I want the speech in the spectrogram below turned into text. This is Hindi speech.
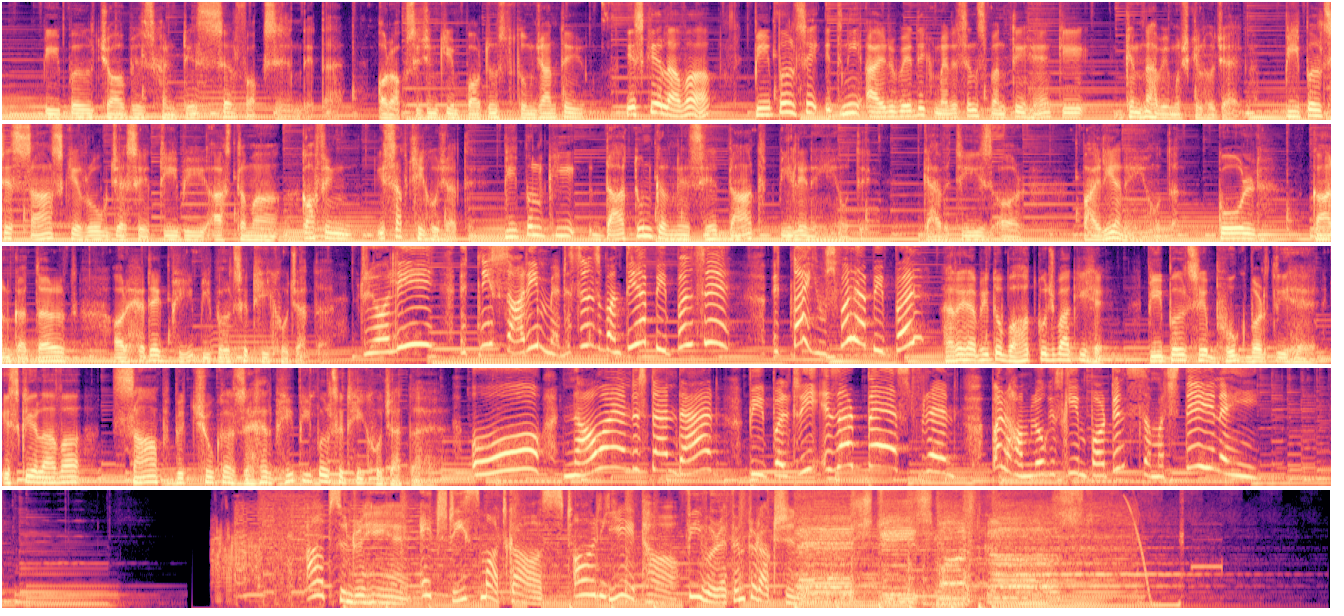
पीपल 24 घंटे सिर्फ़ ऑक्सीजन देता है। और ऑक्सीजन की इंपॉर्टेंस तो तुम जानते ही हो। इसके अलावा पीपल से इतनी आयुर्वेदिक मेडिसिन बनती हैं कि गिनना भी मुश्किल हो जाएगा। पीपल से सांस के रोग जैसे टीबी आस्थमा कॉफिंग ये सब ठीक हो जाते हैं। पीपल की दातुन करने से दांत पीले नहीं होते कैविटीज और पायरिया नहीं होता। कोल्ड कान का दर्द और हेडेक भी पीपल से ठीक हो जाता है। रियली इतनी सारी मेडिसिन बनती है पीपल से? इतना यूजफुल है पीपल? अरे अभी तो बहुत कुछ बाकी है। पीपल से भूख बढ़ती है। इसके अलावा सांप बिच्छू का जहर भी पीपल से ठीक हो जाता है। ओह now I understand that peepal tree is our best friend पर हम लोग इसकी इम्पोर्टेंस समझते ही नहीं। आप सुन रहे हैं एच डी स्मार्ट कास्ट और ये था fever F production H smart Smartcast.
